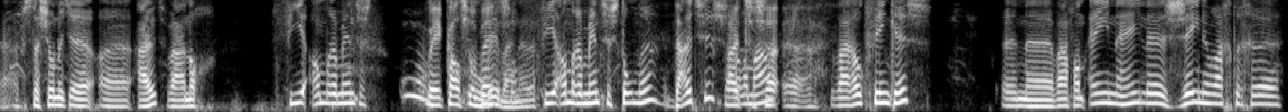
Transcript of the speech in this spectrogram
eh, stationnetje eh, uit. Waar nog vier andere mensen, oeh, weer kans bijna. vier andere mensen stonden. Duitsers, Duitsers, allemaal. eh, waren ook vinkers. En eh, waarvan één hele zenuwachtige...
